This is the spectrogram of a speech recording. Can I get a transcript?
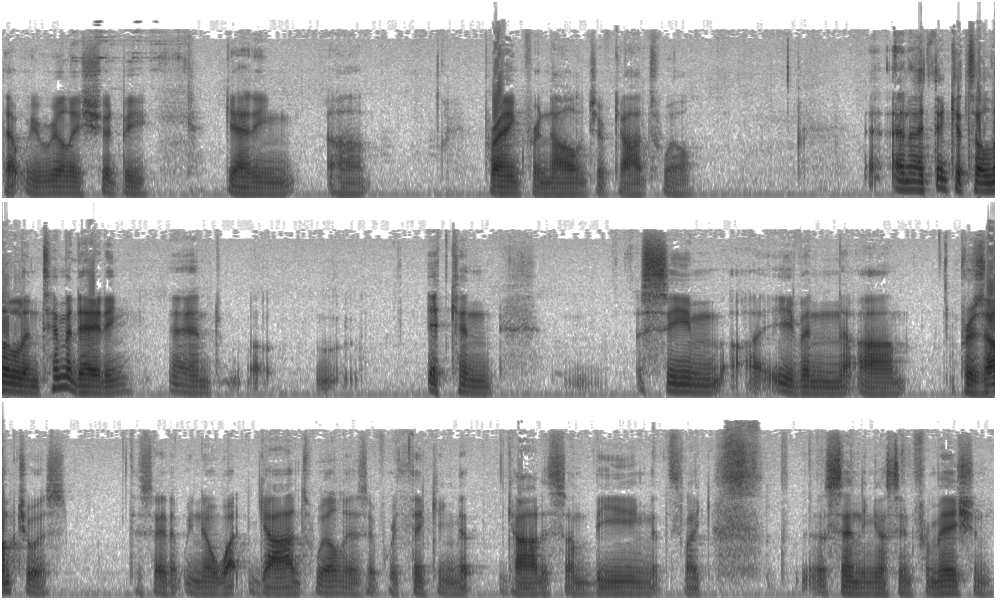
that we really should be getting uh, praying for knowledge of God's will. And I think it's a little intimidating, and it can seem uh, even um, presumptuous to say that we know what God's will is if we're thinking that God is some being that's like sending us information.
